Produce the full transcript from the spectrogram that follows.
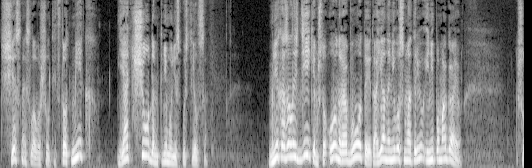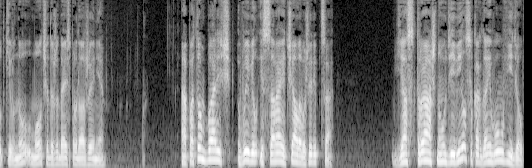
Честное слово, Шут, в тот миг я чудом к нему не спустился. Мне казалось диким, что он работает, а я на него смотрю и не помогаю. Шут кивнул, молча дожидаясь продолжения. А потом Барич вывел из сарая чалого жеребца. Я страшно удивился, когда его увидел.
